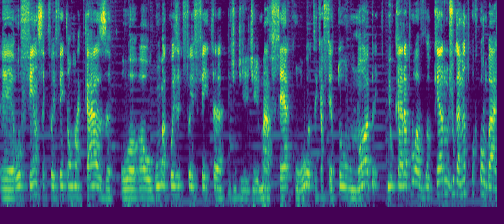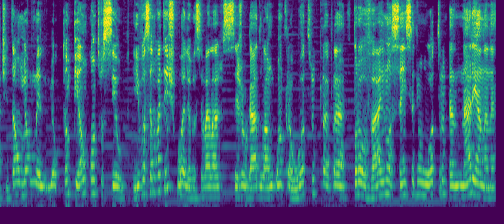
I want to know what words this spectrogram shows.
é, ofensa que foi feita a uma casa ou a- alguma coisa que foi feita de, de, de má fé com outra que afetou um nobre e o cara, pô, eu quero julgamento por combate, então o meu meu campeão contra o seu e você não vai ter escolha, você vai lá ser jogado lá um contra o outro para provar a inocência de um outro na arena, né?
